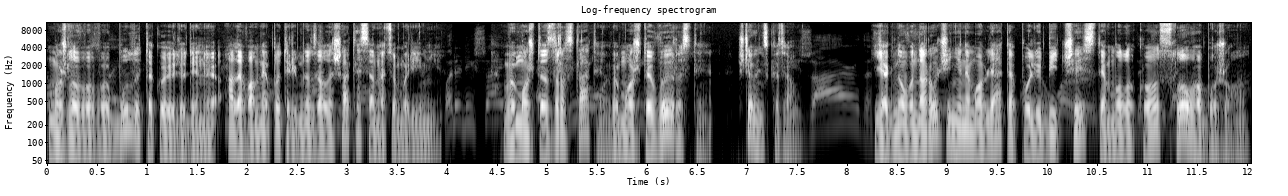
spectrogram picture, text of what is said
Можливо, ви були такою людиною, але вам не потрібно залишатися на цьому рівні. Ви можете зростати, ви можете вирости. Що він сказав? Як новонароджені немовлята, полюбіть чисте молоко Слова Божого,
